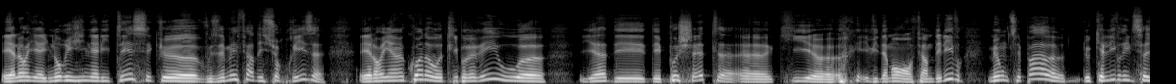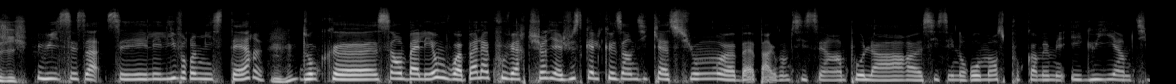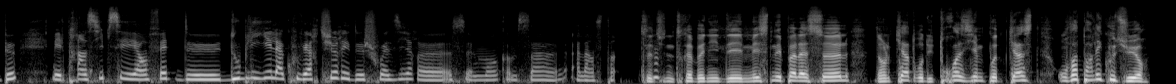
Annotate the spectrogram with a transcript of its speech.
Et alors, il y a une originalité, c'est que vous aimez faire des surprises. Et alors, il y a un coin dans votre librairie où euh, il y a des, des pochettes euh, qui, euh, évidemment, renferment des livres, mais on ne sait pas euh, de quel livre il s'agit. Oui, c'est ça, c'est les livres mystères. Mhm. Donc euh, c'est emballé, on ne voit pas la couverture, il y a juste quelques indications, euh, bah, par exemple si c'est un polar, euh, si c'est une romance pour quand même aiguiller un petit peu. Mais le principe c'est en fait d'oublier la couverture et de choisir euh, seulement comme ça euh, à l'instinct. C'est une très bonne idée, mais ce n'est pas la seule. Dans le cadre du troisième podcast, on va parler couture.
